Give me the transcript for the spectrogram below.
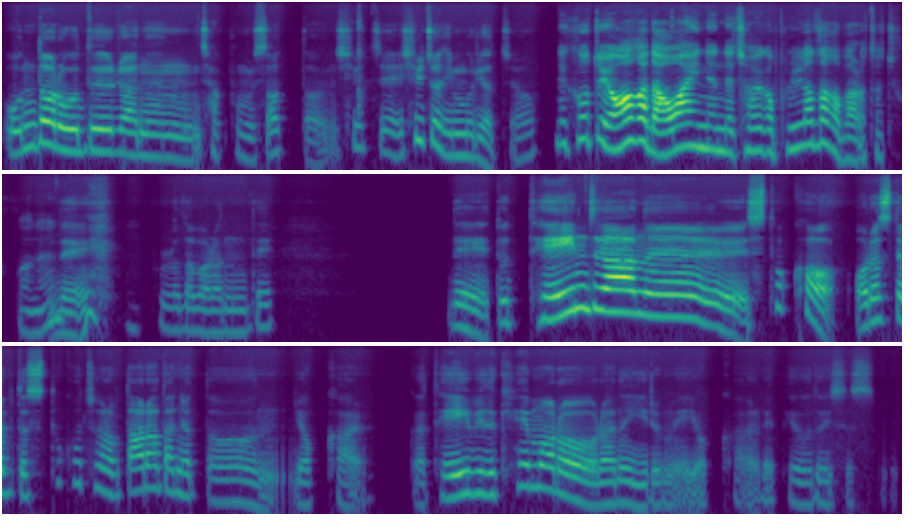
온더 로드라는 작품을 썼던 실제 실존 인물이었죠. 근데 그것도 영화가 나와 있는데 저희가 보려다가 말았죠, 그거는. 네. 보려다 말았는데. 네, 또 데인 드한을 스토커, 어렸을 때부터 스토커처럼 따라다녔던 역할. 그러니까 데이비드 캐머러라는 이름의 역할의 배우도 있었습니다.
